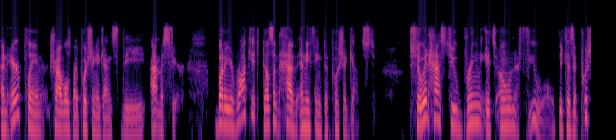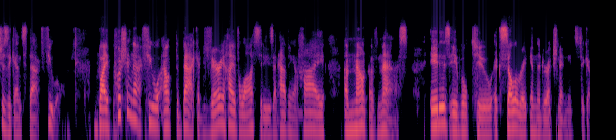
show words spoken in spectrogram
An airplane travels by pushing against the atmosphere. But a rocket doesn't have anything to push against. So it has to bring its own fuel because it pushes against that fuel by pushing that fuel out the back at very high velocities and having a high amount of mass, it is able to accelerate in the direction it needs to go.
